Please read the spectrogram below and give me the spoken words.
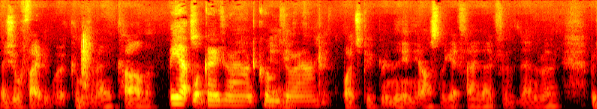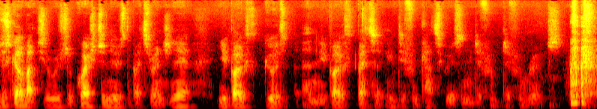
as your favourite word comes around, karma. yeah, what goes around comes Yeah, around. bites of people in the in the arse and they get found out further down the road. But just going back to your original question, who's the better engineer? You're both good, and you're both better in different categories and different different routes.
